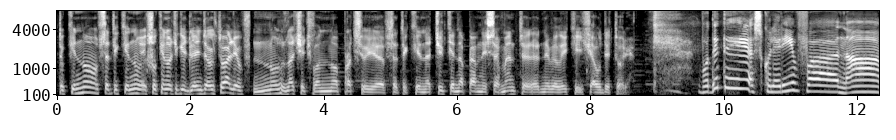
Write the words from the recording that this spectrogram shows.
то кіно все-таки, ну, якщо кіно тільки для інтелектуалів, ну значить воно працює все-таки не тільки на певний сегмент е, невеликій аудиторії. Водити школярів е, на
